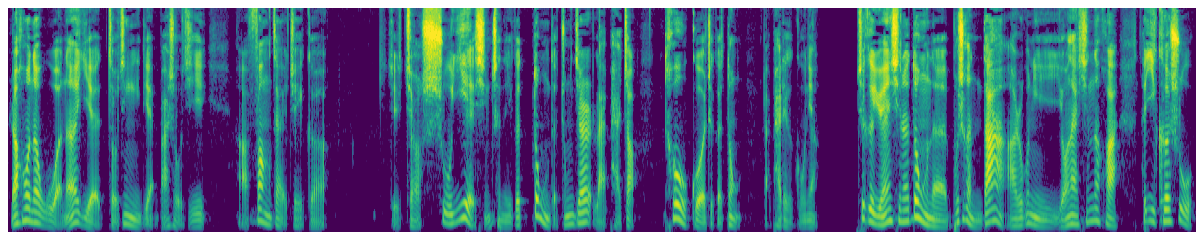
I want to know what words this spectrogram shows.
然后呢，我呢也走近一点，把手机啊放在这个这叫树叶形成的一个洞的中间来拍照，透过这个洞来拍这个姑娘。这个圆形的洞呢不是很大啊，如果你有耐心的话，它一棵树。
